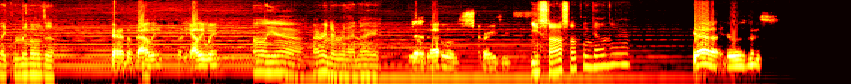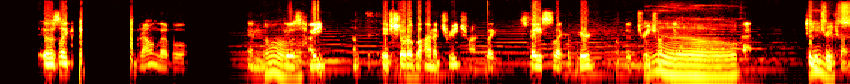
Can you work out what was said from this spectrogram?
like the middle of the? Yeah, the valley or the alleyway. Oh yeah, I remember that night. Yeah, that was crazy. You saw something down there? Yeah, it was this. It was like ground level, and it was Oh. hiding. It showed up behind a tree trunk, like its face like appeared from the tree trunk Ew. to the tree trunk.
